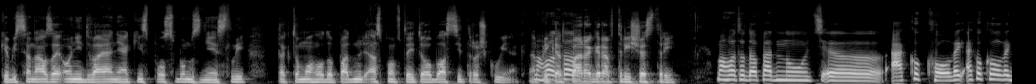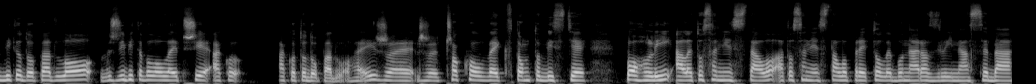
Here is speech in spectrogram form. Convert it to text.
keby sa naozaj oni dvaja nejakým spôsobom zniesli, tak to mohlo dopadnúť aspoň v tejto oblasti trošku inak. Napríklad to... paragraf 363 mohlo to dopadnúť uh, akokoľvek, akokoľvek by to dopadlo, vždy by to bolo lepšie ako ako to dopadlo, hej? Že, že čokoľvek v tomto by ste pohli, ale to sa nestalo a to sa nestalo preto, lebo narazili na seba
